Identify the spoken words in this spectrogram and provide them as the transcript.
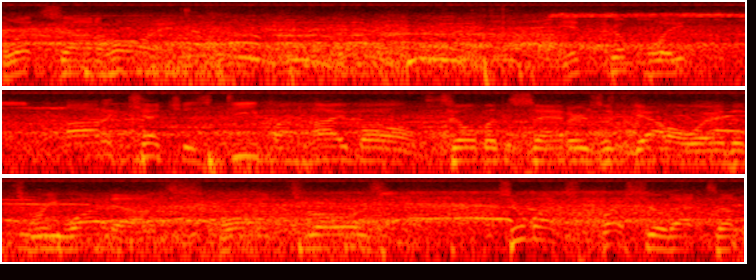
Blitz on Hoy. Incomplete. A lot of catches deep on high balls. Tillman, Sanders, and Galloway, the three wideouts. Hoy throws too much pressure that time.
